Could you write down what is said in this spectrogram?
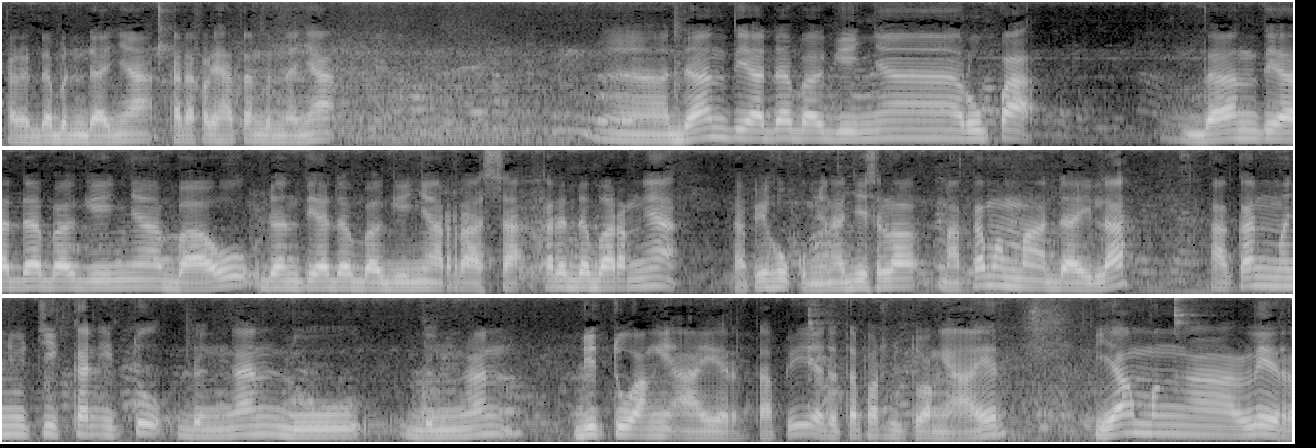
Kada ada bendanya, kada kelihatan bendanya. Nah, dan tiada baginya rupa dan tiada baginya bau dan tiada baginya rasa. Kada ada barangnya tapi hukumnya najis lah. Maka memadailah akan menyucikan itu dengan du, dengan dituangi air. Tapi ya tetap harus dituangi air yang mengalir.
